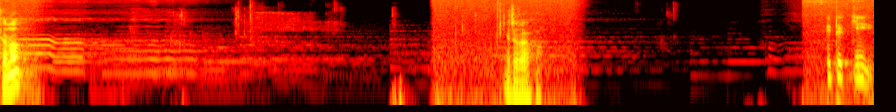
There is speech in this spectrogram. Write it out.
শোনো। এটা রাখো। এটা কি?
